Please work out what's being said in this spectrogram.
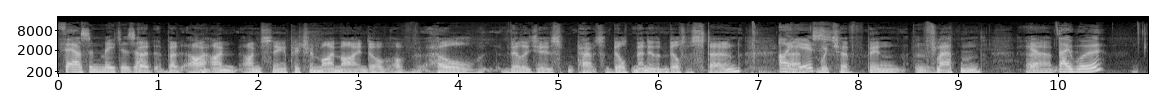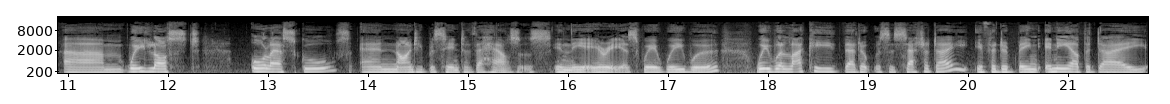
thousand metres up. But but I, I'm I'm seeing a picture in my mind of, of whole villages, perhaps built many of them built of stone, Oh, um, yes. which have been flattened. Yep, Um, they were. Um, we lost all our schools and 90% of the houses in the areas where we were. We were lucky that it was a Saturday. If it had been any other day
